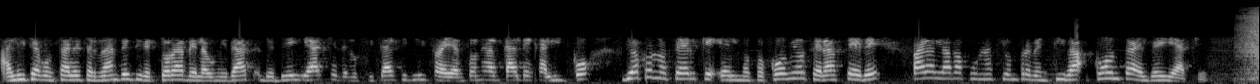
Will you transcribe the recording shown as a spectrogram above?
Alicia González Hernández, directora de la unidad de VIH del Hospital Civil Fray Antonio Alcalde Jalisco, dio a conocer que el nosocomio será sede para la vacunación preventiva contra el VIH.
